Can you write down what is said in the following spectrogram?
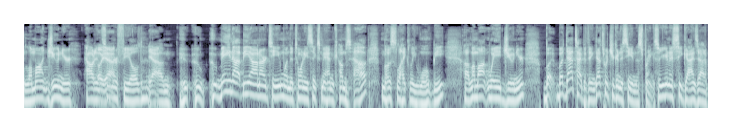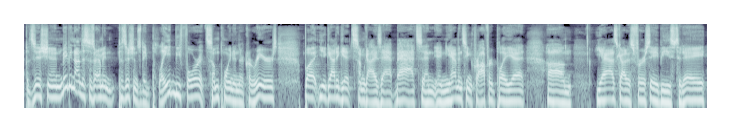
LaMonte Jr. out in Oh, yeah. center field, Yeah. um, who, who who may not be on our team when the 26 man comes out, most likely won't be uh, LaMonte Wade Jr. But but that type of thing, that's what you're going to see in the spring. So you're going to see guys out of position, maybe not necessarily. I mean, positions they played before at some point in their careers, but you got to get some guys at bats, and and you haven't seen Crawford play yet. Um, Yaz got his first ABs today.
